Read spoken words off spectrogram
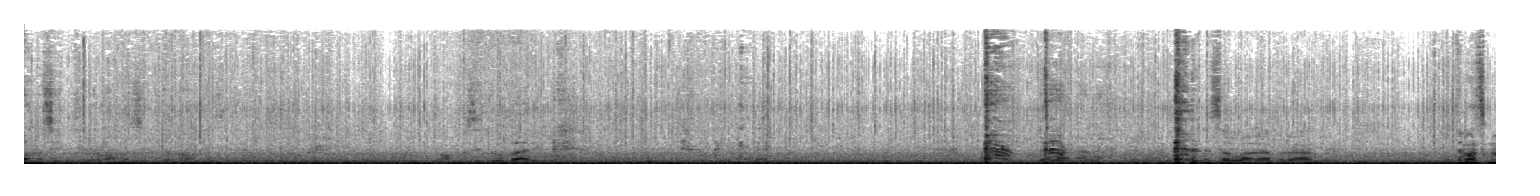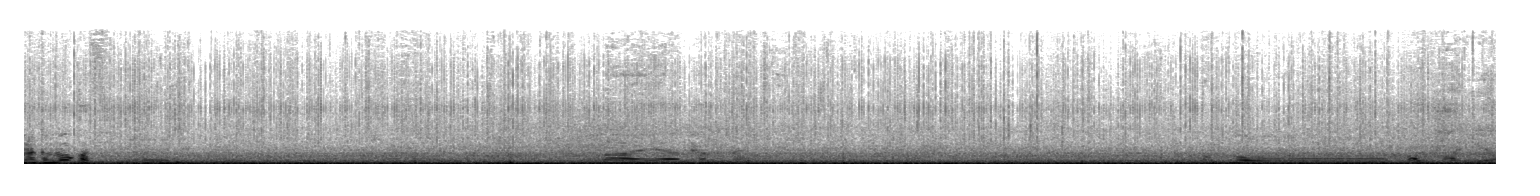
اللهم زد اللهم زد اللهم زد اللهم زد وبارك. نسأل الله العافية والعافية. أنت ماسك معك الموقف؟ الله يا محمد. الله الله يا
